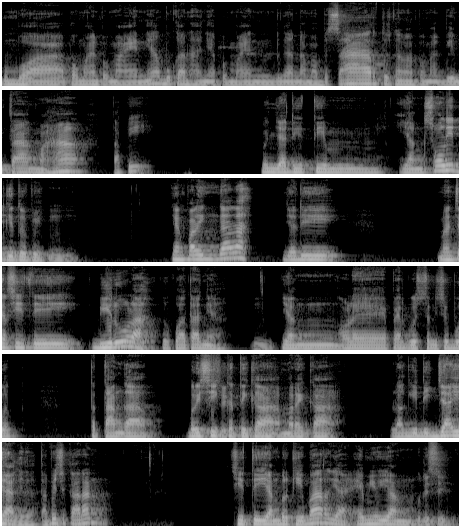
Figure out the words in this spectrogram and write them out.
membawa pemain-pemainnya bukan hanya pemain dengan nama besar, terus nama pemain bintang mahal, tapi menjadi tim yang solid gitu pik. Mm. Yang paling enggak lah jadi Manchester City biru lah kekuatannya Hmm. yang oleh Ferguson disebut tetangga berisik ketika mereka lagi dijaya gitu. Tapi sekarang City yang berkibar ya MU yang berisik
